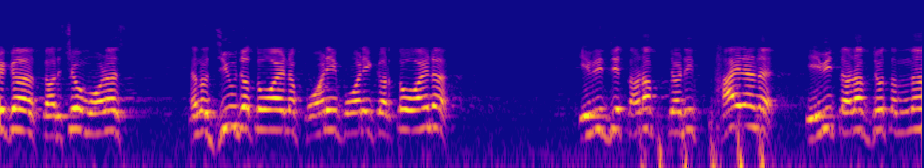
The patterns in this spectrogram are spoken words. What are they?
એક તરસ્યો માણસ એનો જીવ જતો હોય ને, પોણી પોણી કરતો હોય ને, એવી જે તડપ ચડી થાય ને એવી તડપ જો તમને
